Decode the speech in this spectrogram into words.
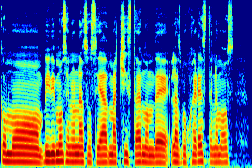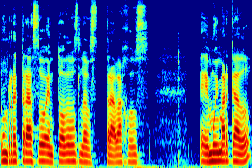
como vivimos en una sociedad machista en donde las mujeres tenemos un retraso en todos los trabajos eh, muy marcado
